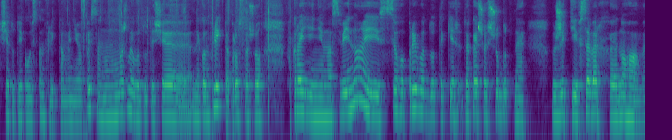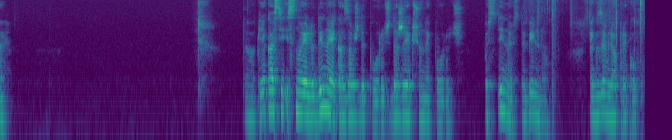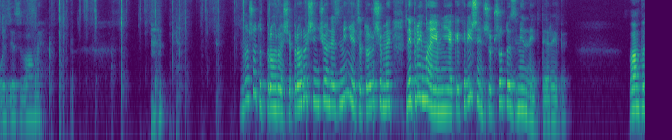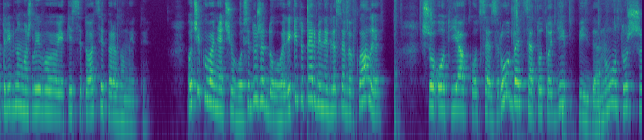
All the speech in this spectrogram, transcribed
Ще тут якогось конфлікту мені описано. Ну, можливо, тут ще не конфлікт, а просто що в країні в нас війна, і з цього приводу таке, таке щось шубутне в житті, все верх е, ногами. Так, якась існує людина, яка завжди поруч, навіть якщо не поруч. Постійно і стабільно, як земля при колхозі з вами. Ну, що тут про гроші? Про гроші нічого не змінюється, тому що ми не приймаємо ніяких рішень, щоб щось змінити, риби. Вам потрібно, можливо, якісь ситуації переломити. Очікування чогось і дуже довго. Які то терміни для себе вклали, що от як оце зробиться, то тоді піде. Ну, тож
